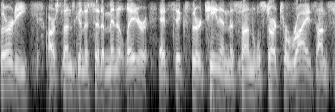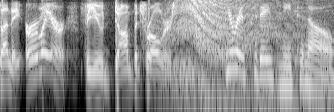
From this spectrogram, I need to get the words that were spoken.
30. Our sun's going to set a minute later at 6:13, and the sun will start to rise on Sunday earlier for you dawn patrollers. Here is today's need to know.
